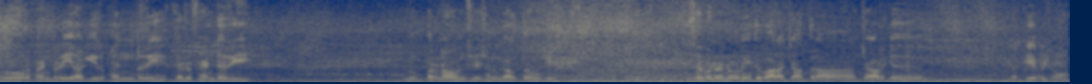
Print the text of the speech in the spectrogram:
ਉਹ ਰਿਫਾਈਨਰੀ ਆ ਗਈ ਰਿਫਾਈਨਰੀ ਕਿ ਰਿਫਾਈਨਰੀ ਪ੍ਰੋਨਾਂਸੀਏਸ਼ਨ ਗਲਤ ਹੋ ਗਈ। ਸਿਮਰਨ ਉਹਨੇ ਦੁਬਾਰਾ ਚਾਦਰਾਂ ਝਾੜ ਕੇ ਲੱਗੇ ਵਿਛਾਉਣ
